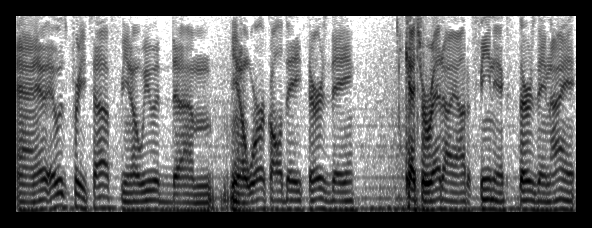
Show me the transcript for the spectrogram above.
and it, it was pretty tough. You know, we would um, you know work all day Thursday, catch a red eye out of Phoenix Thursday night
